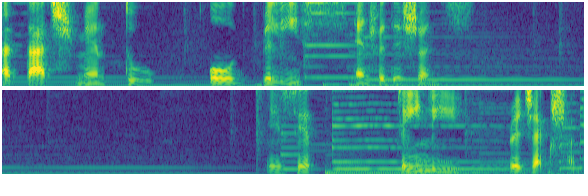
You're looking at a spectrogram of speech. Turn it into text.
attachment to old beliefs and traditions? Is it plainly rejection?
